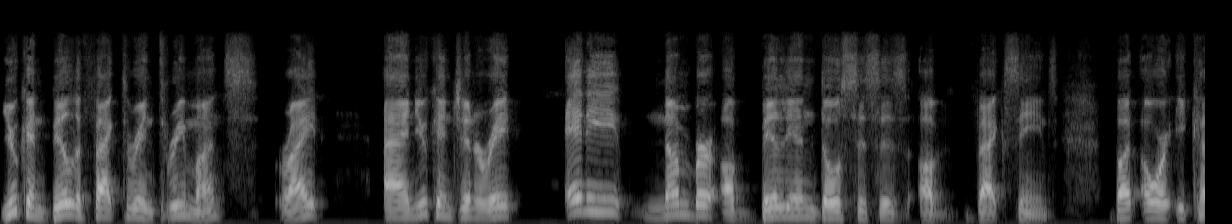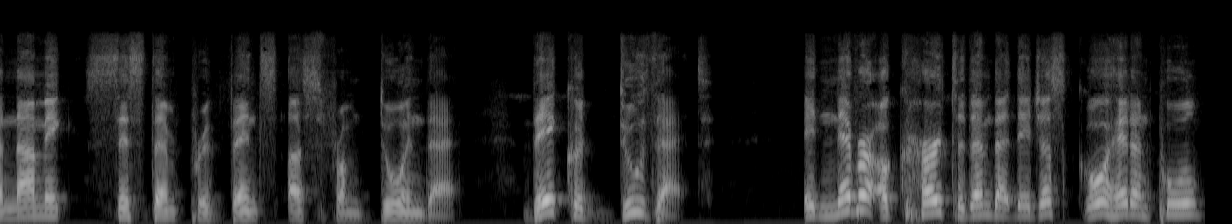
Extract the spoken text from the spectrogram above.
You can build a factory in three months, right? And you can generate any number of billion doses of vaccines. But our economic system prevents us from doing that. They could do that. It never occurred to them that they just go ahead and pool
